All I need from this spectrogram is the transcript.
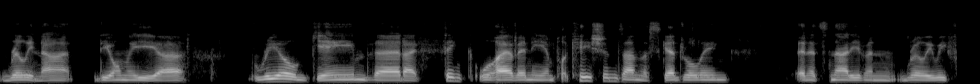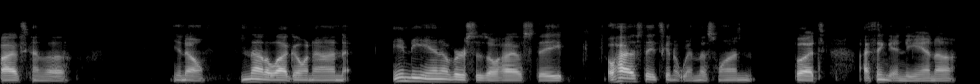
really not. The only uh, real game that I think will have any implications on the scheduling, and it's not even really week five. It's kind of, you know, not a lot going on. Indiana versus Ohio State. Ohio State's going to win this one, but I think Indiana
